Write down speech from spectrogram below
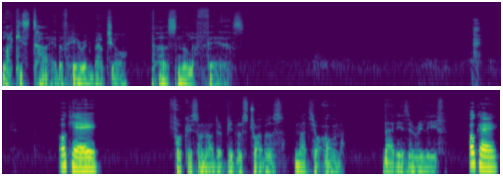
like he's tired of hearing about your personal affairs. Okay. Focus on other people's troubles, not your own. That is a relief. Okay.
